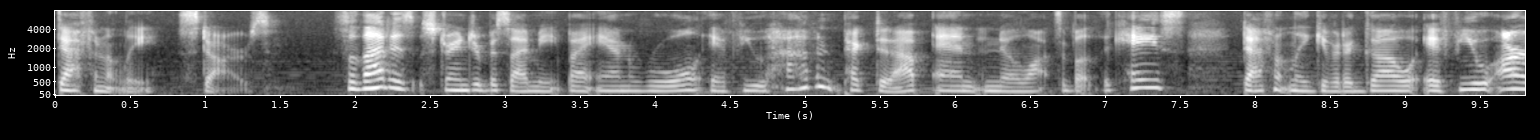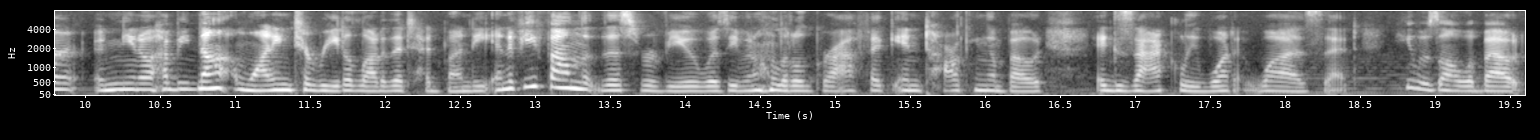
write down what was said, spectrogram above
definitely stars. So that is Stranger Beside Me by Ann Rule. If you haven't picked it up and know lots about the case, definitely give it a go. If you are, you know, have been not wanting to read a lot of the Ted Bundy, and if you found that this review was even a little graphic in talking about exactly what it was that he was all about,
